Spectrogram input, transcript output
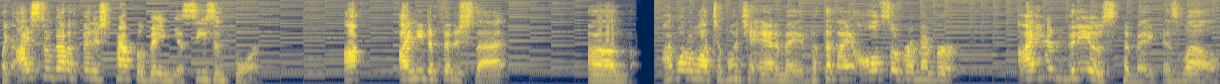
like I still gotta finish Castlevania Season 4. I, I need to finish that. Um, I want to watch a bunch of anime, but then I also remember I had videos to make as well.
